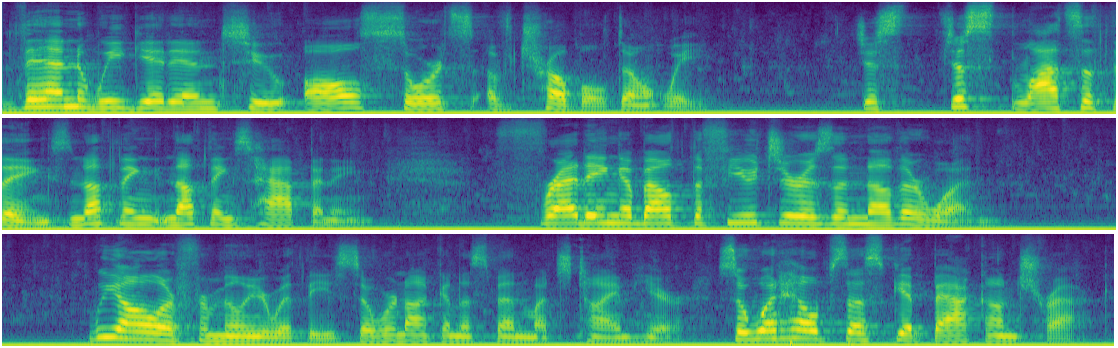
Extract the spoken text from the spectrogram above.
then we get into all sorts of trouble, don't we? Just, just lots of things. Nothing, nothing's happening. Fretting about the future is another one. We all are familiar with these, so we're not going to spend much time here. So, what helps us get back on track?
